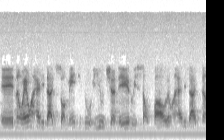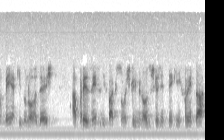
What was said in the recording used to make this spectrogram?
é, não é uma realidade somente do Rio de Janeiro e São Paulo, é uma realidade também aqui do Nordeste, a presença de facções criminosas que a gente tem que enfrentar.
